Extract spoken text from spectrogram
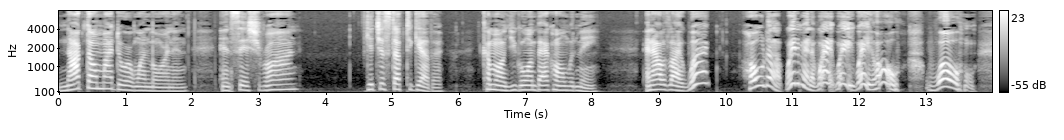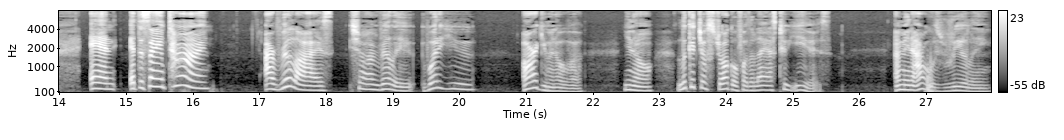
knocked on my door one morning and said, Sharon, get your stuff together. Come on, you going back home with me. And I was like, what? Hold up. Wait a minute. Wait, wait, wait. Hold. Whoa. And at the same time, I realized Sean, really, what are you arguing over? You know, look at your struggle for the last two years. I mean, I was really,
